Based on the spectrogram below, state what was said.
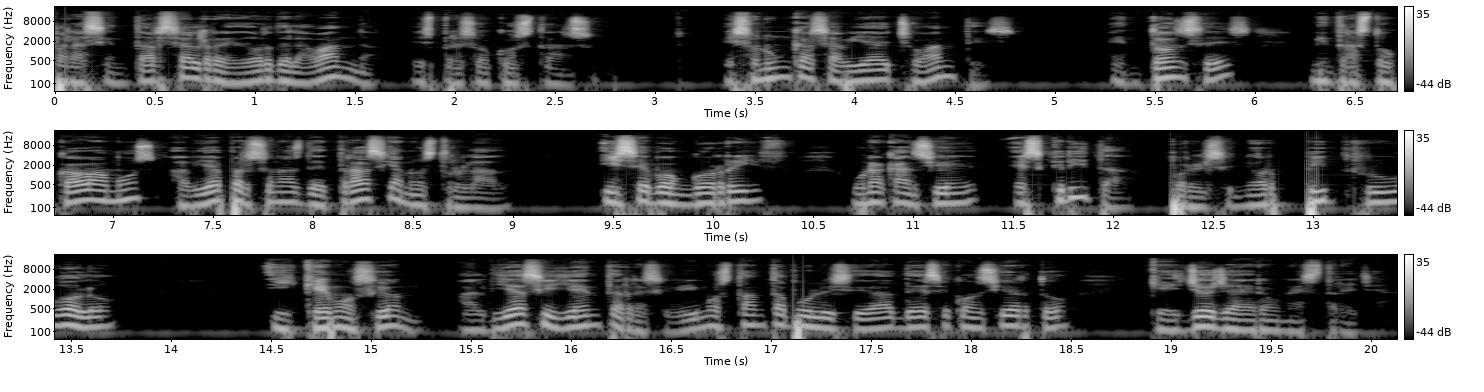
para sentarse alrededor de la banda, expresó Costanzo. Eso nunca se había hecho antes. Entonces, mientras tocábamos, había personas detrás y a nuestro lado. Hice Bongo Riff, una canción escrita por el señor Pete Rugolo, y qué emoción. Al día siguiente recibimos tanta publicidad de ese concierto que yo ya era una estrella.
